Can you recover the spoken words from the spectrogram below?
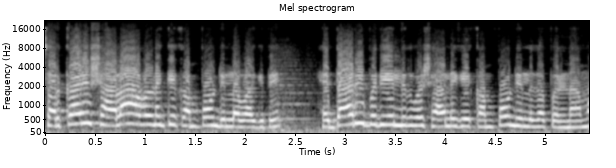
ಸರ್ಕಾರಿ ಶಾಲಾ ಆವರಣಕ್ಕೆ ಕಾಂಪೌಂಡ್ ಇಲ್ಲವಾಗಿದೆ. ಹೆದ್ದಾರಿ ಬದಿಯಲ್ಲಿರುವ ಶಾಲೆಗೆ ಕಾಂಪೌಂಡ್ ಇಲ್ಲದ ಪರಿಣಾಮ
